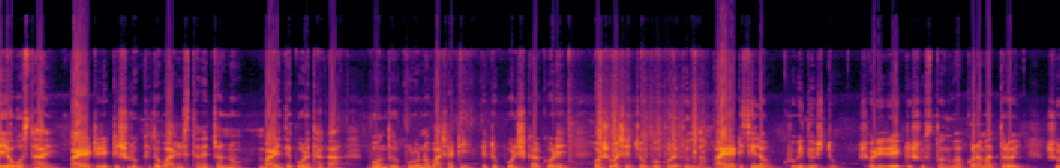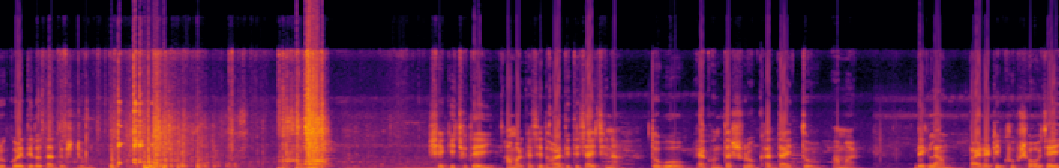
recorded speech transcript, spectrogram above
এই অবস্থায় পায়রাটির একটি সুরক্ষিত বাসস্থানের জন্য বাড়িতে পড়ে থাকা বন্ধুর পুরনো বাসাটি একটু পরিষ্কার করে বসবাসের যোগ্য করে তুললাম। পায়রাটি ছিল খুবই দুষ্টু। শরীরে একটু সুস্থ অনুভব করা মাত্রই শুরু করে দিল তার দুষ্টুমি। সে কিছুতেই আমার কাছে ধরা দিতে চাইছে না তবুও এখন তার সুরক্ষার দায়িত্ব আমার। দেখলাম পায়রাটি খুব সহজেই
